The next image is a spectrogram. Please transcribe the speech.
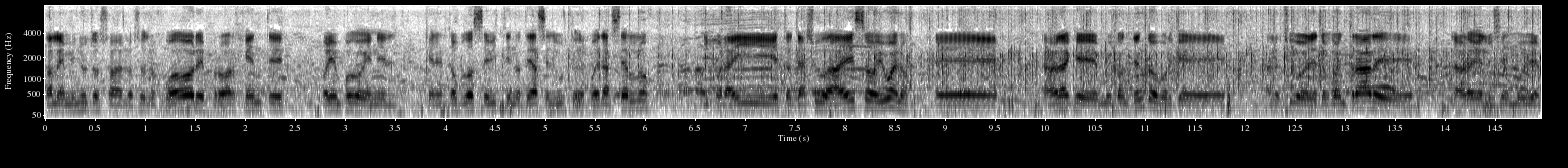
darle minutos a los otros jugadores, probar gente. Por ahí un poco que en el, que en el top 12 viste, no te das el gusto de poder hacerlo y por ahí esto te ayuda a eso. Y bueno, eh, la verdad que muy contento porque a los chicos que le tocó entrar, eh, la verdad que lo hicieron muy bien.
